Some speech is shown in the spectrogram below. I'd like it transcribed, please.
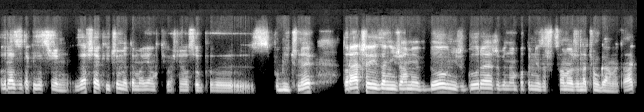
od razu takie zastrzeżenie, zawsze jak liczymy te majątki właśnie osób e, z publicznych, to raczej zaniżamy w dół niż w górę, żeby nam potem nie zarzucono, że naciągamy, tak?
